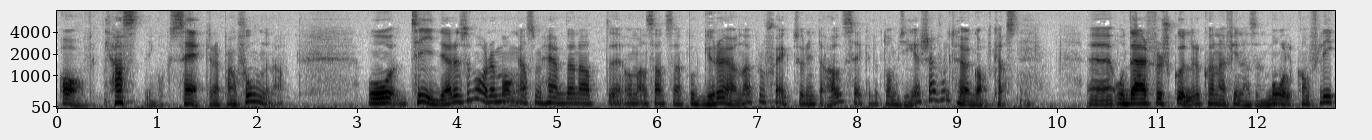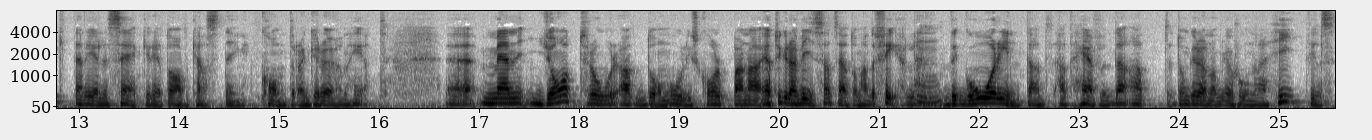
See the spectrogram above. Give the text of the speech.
avkastning och säkrar pensionerna. Och tidigare så var det många som hävdade att eh, om man satsar på gröna projekt så är det inte alls säkert att de ger särskilt hög avkastning. Eh, och därför skulle det kunna finnas en målkonflikt när det gäller säkerhet och avkastning kontra grönhet. Men jag tror att de olyckskorparna, jag tycker det har visat sig att de hade fel. Det går inte att, att hävda att de gröna obligationerna hittills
